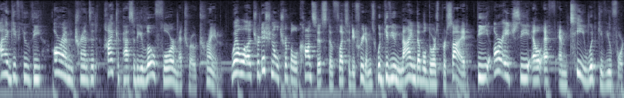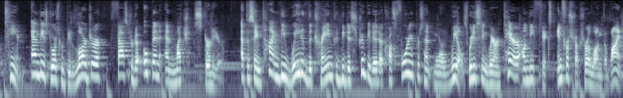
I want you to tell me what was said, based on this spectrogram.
I give you the RM Transit High Capacity Low Floor Metro Train. Well, a traditional triple consist of Flexity Freedoms would give you 9 double doors per side, the RHC LFMT would give you 14. And these doors would be larger, faster to open, and much sturdier. At the same time, the weight of the train could be distributed across 40% more wheels, reducing wear and tear on the fixed infrastructure along the line.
